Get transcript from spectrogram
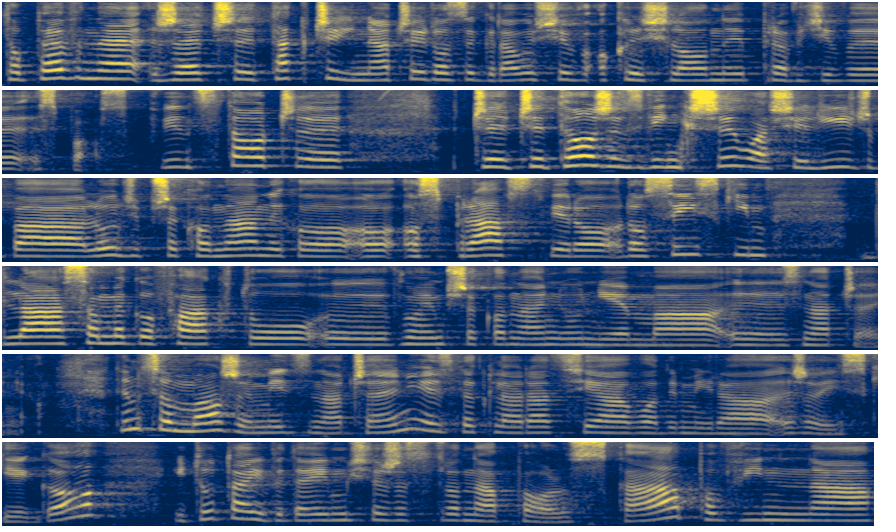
to pewne rzeczy tak czy inaczej rozegrały się w określony, prawdziwy sposób. Więc to, czy czy, czy to, że zwiększyła się liczba ludzi przekonanych o, o, o sprawstwie ro, rosyjskim, dla samego faktu y, w moim przekonaniu nie ma y, znaczenia. Tym, co może mieć znaczenie, jest deklaracja Władimira Żeleńskiego i tutaj wydaje mi się, że strona polska powinna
